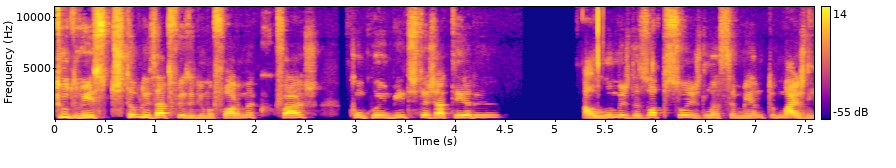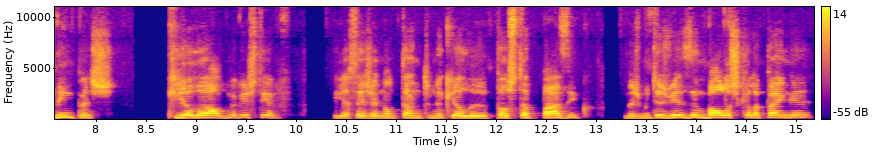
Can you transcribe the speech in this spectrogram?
tudo isso destabiliza a defesa de uma forma que faz com que o Embiid esteja a ter algumas das opções de lançamento mais limpas que ele alguma vez teve. E, ou seja, não tanto naquele post-up básico, mas muitas vezes em bolas que ele apanha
